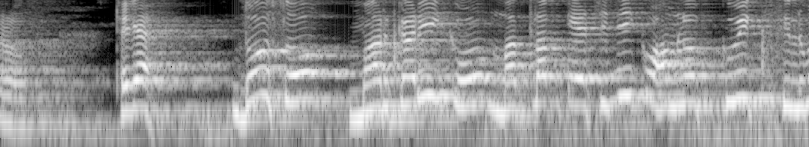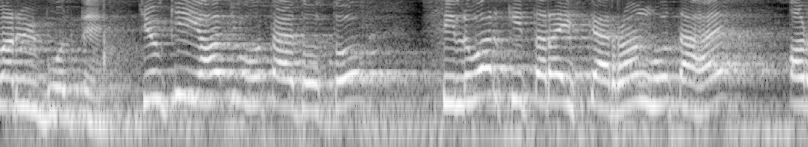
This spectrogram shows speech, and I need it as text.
रोग, ठीक है? दोस्तों, मरकरी को मतलब एच को हम लोग क्विक सिल्वर भी बोलते हैं। क्योंकि यह जो होता है दोस्तों सिल्वर की तरह इसका रंग होता है और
